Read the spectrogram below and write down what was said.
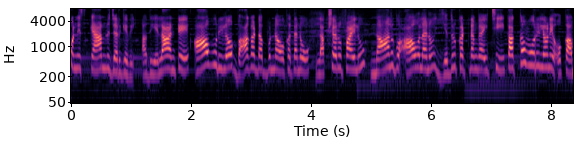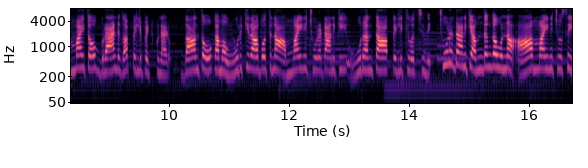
కొన్ని స్కామ్లు జరిగేవి. అది ఎలా అంటే ఆ ఊరిలో బాగా డబ్బున్న ఒకతను లక్ష రూపాయలు నాలుగు ఆవులను ఎదురు కట్నంగా ఇచ్చి పక్క ఊరిలోని ఒక అమ్మాయితో గ్రాండ్గా పెళ్ళి పెట్టుకున్నాడు. దాంతో తమ ఊరికి రాబోతున్న అమ్మాయిని చూడటానికి ఊరంతా ఆ పెళ్ళికి వచ్చింది. చూడటానికి అందంగా ఉన్న ఆ అమ్మాయిని చూసి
